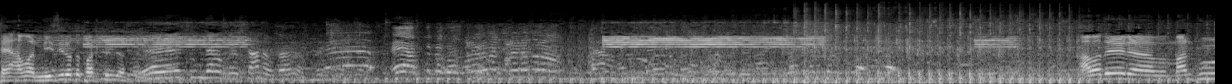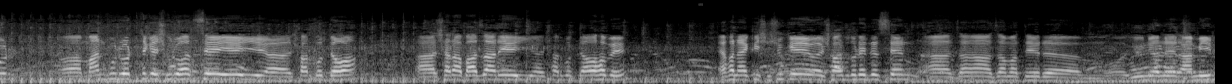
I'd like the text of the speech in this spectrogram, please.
হ্যাঁ আমার নিজেরও তো কষ্ট আমাদের মানপুর মানপুর রোড থেকে শুরু হচ্ছে এই শরবত দেওয়া। সারা বাজার এই শরবত দেওয়া হবে। এখন একটি শিশুকে শরবত দিচ্ছেন জামাতের ইউনিয়নের আমির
